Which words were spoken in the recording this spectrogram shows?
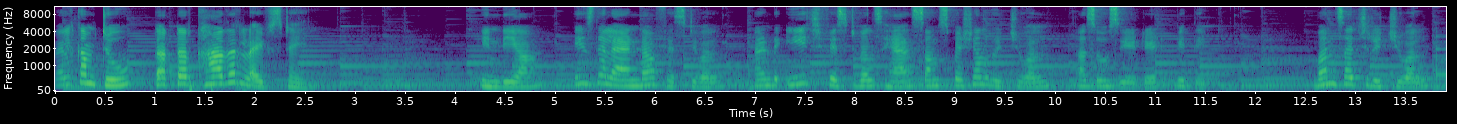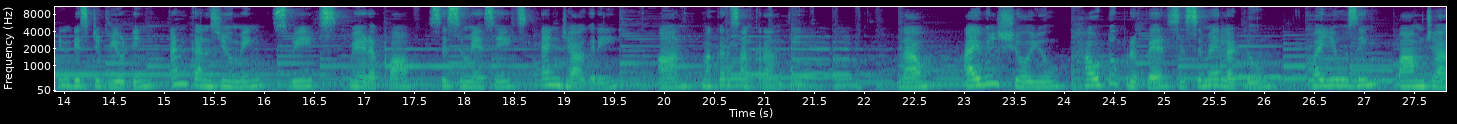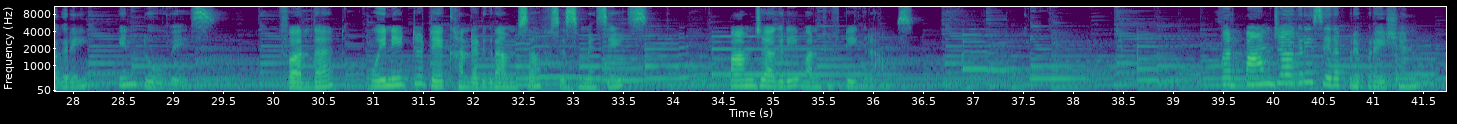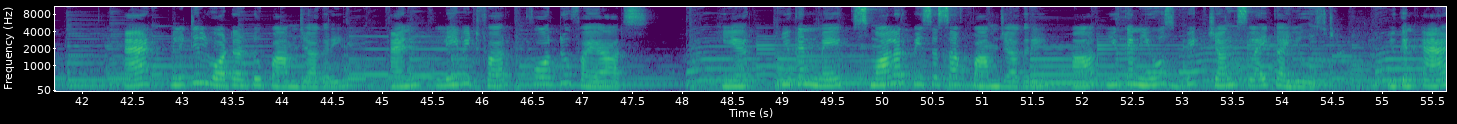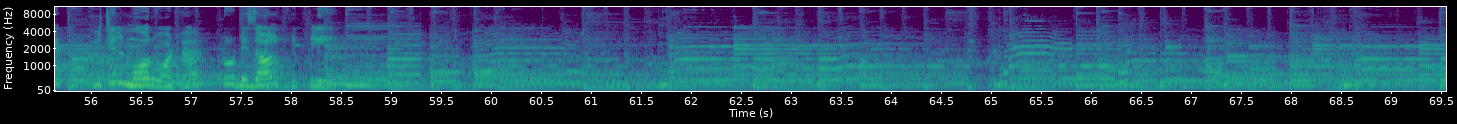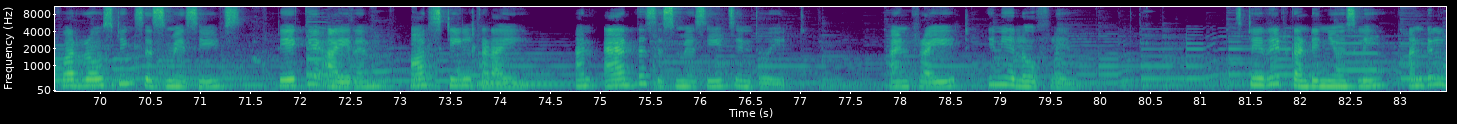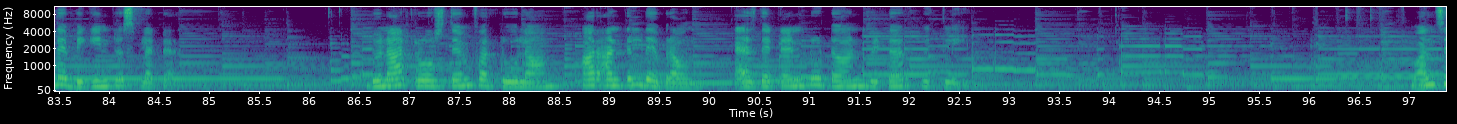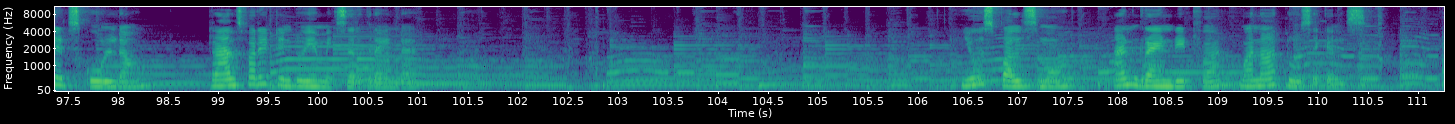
Welcome to Dr. Khadar Lifestyle. India is the land of festival and each festival has some special ritual associated with it. One such ritual in distributing and consuming sweets made up of sesame seeds and jaggery on Makar Sankranti. Now I will show you how to prepare sesame laddu by using palm jaggery in two ways. For that, we need to take 100 grams of sesame seeds, palm jaggery 150 grams. For palm jaggery syrup preparation, add little water to palm jaggery and leave it for 4 to 5 hours. Here, you can make smaller pieces of palm jaggery or you can use big chunks like I used. You can add little more water to dissolve quickly. For roasting sesame seeds, take a iron or steel kadai and add the sesame seeds into it and fry it in a low flame. Stir it continuously until they begin to splutter. Do not roast them for too long or until they brown as they tend to turn bitter quickly. Once it's cooled down, transfer it into a mixer grinder. Use pulse mode and grind it for 1 or 2 seconds.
